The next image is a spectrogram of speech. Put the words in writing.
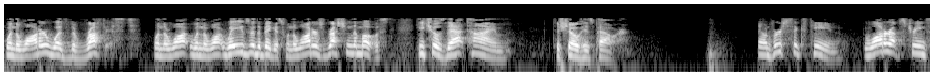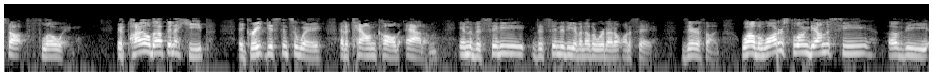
when the water was the roughest, when the, wa- when the wa- waves are the biggest, when the water's rushing the most. He chose that time to show His power. Now, in verse 16, the water upstream stopped flowing. It piled up in a heap a great distance away at a town called Adam, in the vicinity, vicinity of another word I don't want to say, Zarethan. While the waters flowing down the sea of the,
